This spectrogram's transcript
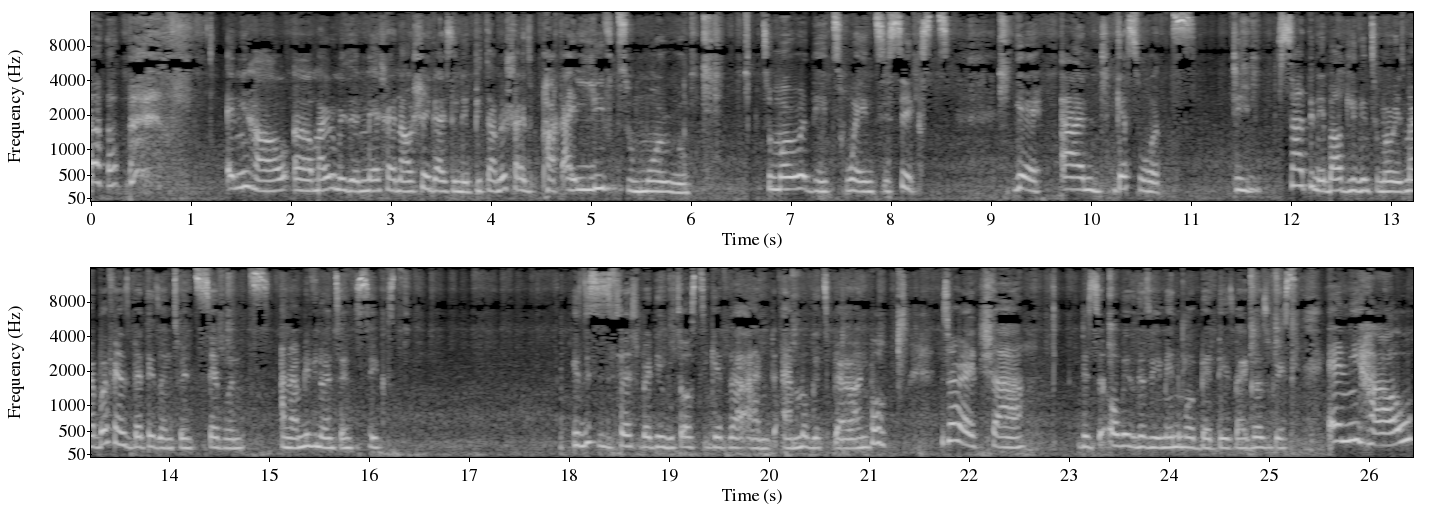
Anyhow, uh, my room is a mess right now. I'll show you guys in a bit. I'm just trying to pack. I leave tomorrow. Tomorrow the 26th. Yeah, and guess what? The sad thing about leaving tomorrow is my boyfriend's birthday is on 27th and I'm leaving on 26th. This is the first birthday with us together and I'm not going to be around, but it's alright, Sha there's always going to be many more birthdays by God's grace. Anyhow,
